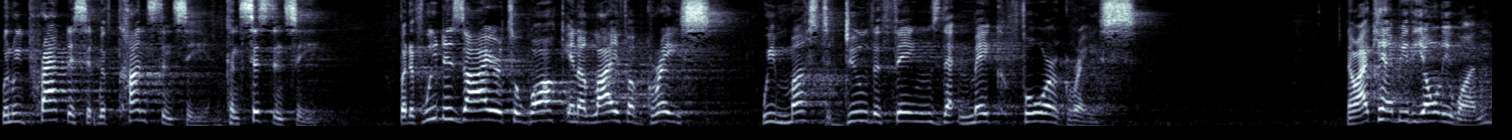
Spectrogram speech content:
when we practice it with constancy and consistency. But if we desire to walk in a life of grace, we must do the things that make for grace. Now, I can't be the only one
